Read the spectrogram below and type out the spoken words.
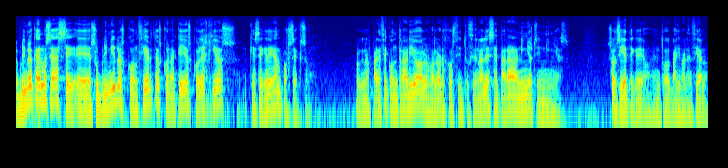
Lo primero que haremos es eh, suprimir los conciertos con aquellos colegios que segregan por sexo, porque nos parece contrario a los valores constitucionales separar a niños y niñas. Son siete, creo, en todo el país valenciano.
